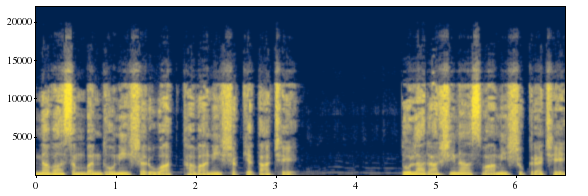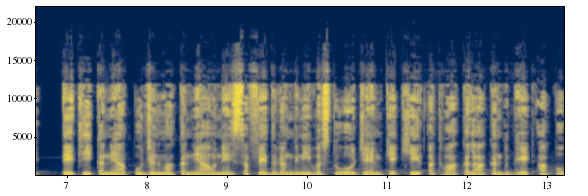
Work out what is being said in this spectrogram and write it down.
નવા સંબંધોની શરૂઆત થવાની શક્યતા છે. તુલા રાશિના સ્વામી શુક્ર છે, તેથી કન્યા પૂજનમાં કન્યાઓને સફેદ રંગની વસ્તુઓ જેમ કે ખીર અથવા કલાકંદ ભેટ આપો.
